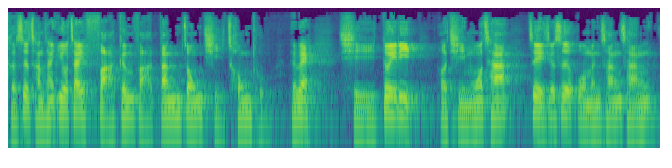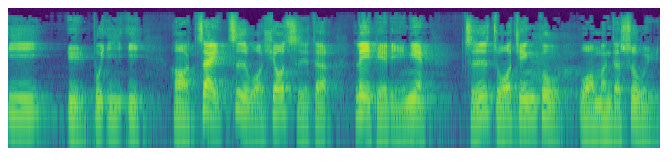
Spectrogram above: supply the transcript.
可是常常又在法跟法当中起冲突。对不对？起对立哦，起摩擦，这也就是我们常常依语不依义哦，在自我修持的类别里面，执着坚固我们的术语，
